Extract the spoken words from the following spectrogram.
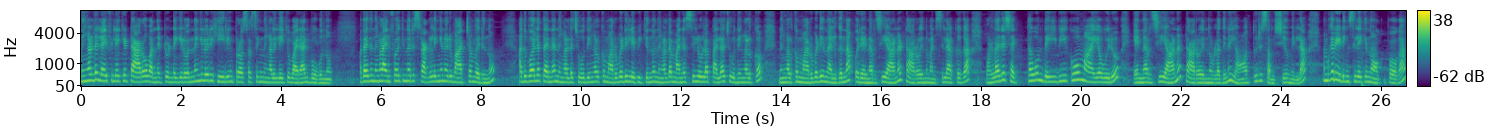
നിങ്ങളുടെ ലൈഫിലേക്ക് ടാറോ വന്നിട്ടുണ്ടെങ്കിൽ ഒന്നെങ്കിൽ ഒരു ഹീലിംഗ് പ്രോസസ്സിങ് നിങ്ങളിലേക്ക് വരാൻ പോകുന്നു. അതായത് നിങ്ങൾ അനുഭവിക്കുന്ന ഒരു സ്ട്രഗിളിങ്ങിന് ഒരു മാറ്റം വരുന്നു. അതുപോലെ തന്നെ നിങ്ങളുടെ ചോദ്യങ്ങൾക്ക് മറുപടി ലഭിക്കുന്നു. നിങ്ങളുടെ മനസ്സിലുള്ള പല ചോദ്യങ്ങൾക്കും നിങ്ങൾക്ക് മറുപടി നൽകുന്ന ഒരു എനർജിയാണ് ടാറോ എന്ന് മനസ്സിലാക്കുക. വളരെ ശക്തവും ദൈവികവുമായ ഒരു എനർജിയാണ് ടാറോ എന്നുള്ളതിന് യാതൊരു സംശയവുമില്ല. നമുക്ക് റീഡിങ്സിലേക്ക് നോ പോകാം.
